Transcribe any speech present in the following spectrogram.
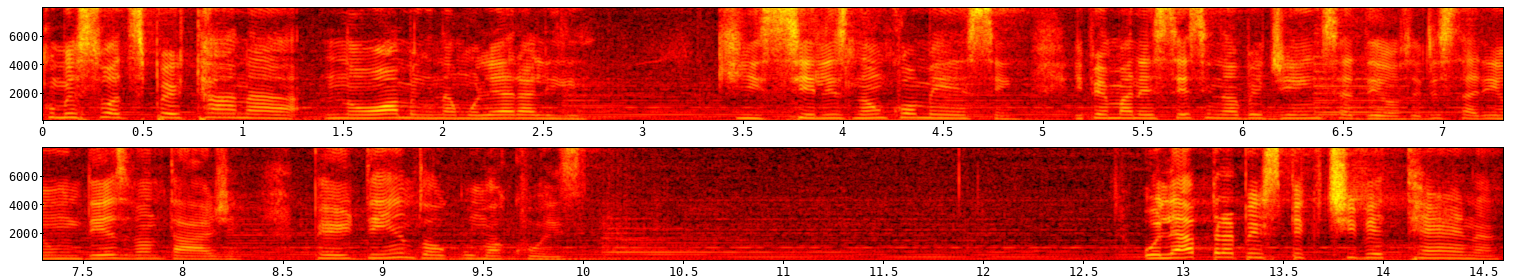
começou a despertar na, no homem na mulher ali que se eles não comessem e permanecessem na obediência a Deus, eles estariam em desvantagem, perdendo alguma coisa. Olhar para a perspectiva eterna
